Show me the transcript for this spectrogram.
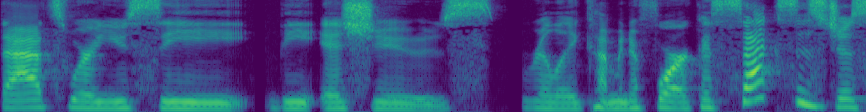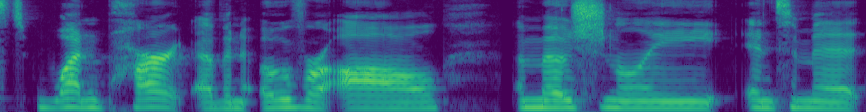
that's where you see the issues really coming to fore because sex is just one part of an overall emotionally intimate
